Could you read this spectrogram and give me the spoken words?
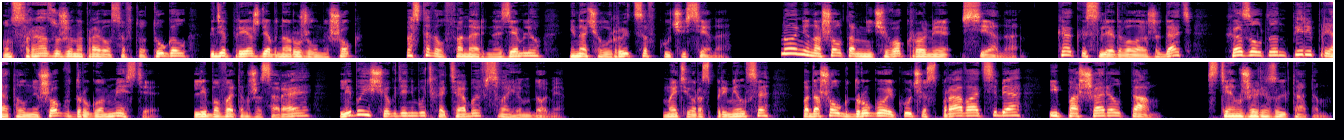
Он сразу же направился в тот угол, где прежде обнаружил мешок, поставил фонарь на землю и начал рыться в куче сена. Но не нашел там ничего, кроме сена. Как и следовало ожидать, Хазлтон перепрятал мешок в другом месте, либо в этом же сарае, либо еще где-нибудь хотя бы в своем доме. Мэтью распрямился, подошел к другой куче справа от себя и пошарил там, с тем же результатом.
